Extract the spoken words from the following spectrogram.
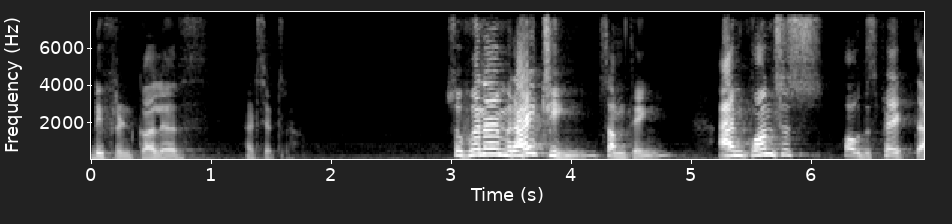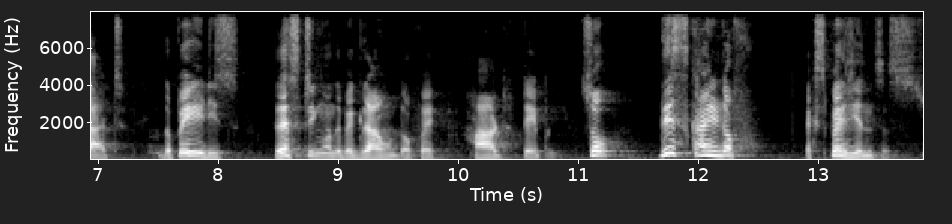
different colors etcetera. So, when I am writing something, I am conscious of the fact that the page is resting on the background of a hard table. So, this kind of experiences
